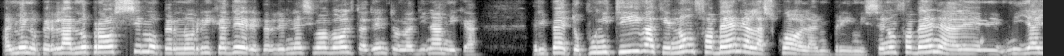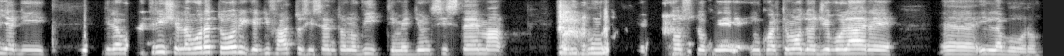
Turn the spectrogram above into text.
almeno per l'anno prossimo, per non ricadere per l'ennesima volta dentro una dinamica, ripeto, punitiva che non fa bene alla scuola in primis e non fa bene alle migliaia di, di lavoratrici e lavoratori che di fatto si sentono vittime di un sistema che li punisce piuttosto che in qualche modo agevolare eh, il lavoro.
